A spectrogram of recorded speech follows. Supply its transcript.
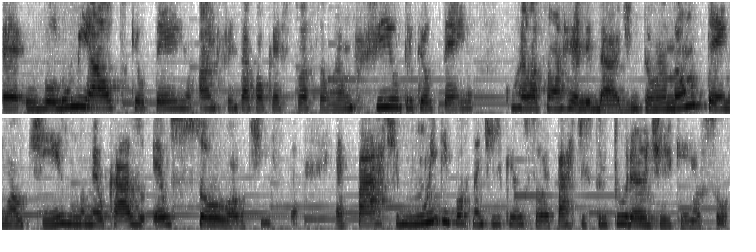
é, o volume alto que eu tenho a enfrentar qualquer situação. É um filtro que eu tenho com relação à realidade. Então, eu não tenho autismo, no meu caso, eu sou autista. É parte muito importante de quem eu sou, é parte estruturante de quem eu sou.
